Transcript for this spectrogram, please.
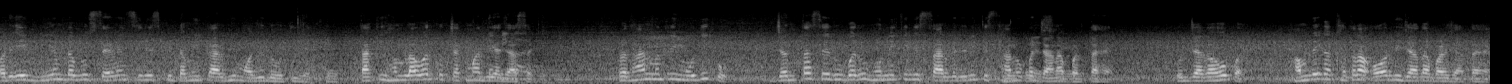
और एक B M W seven series की डमी कार भी मौजूद होती है ताकि हमलावर को चकमा दिया जा सके। प्रधानमंत्री मोदी को जनता से रूबरू होने के लिए सार्वजनिक स्थानों पर जाना पड़ता है। उन जगहों पर हमले का खतरा और भी ज़्यादा बढ़ जाता है।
